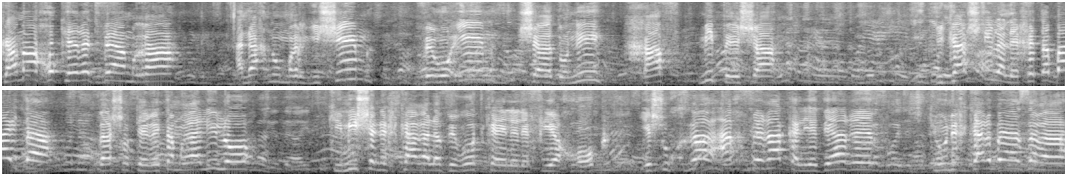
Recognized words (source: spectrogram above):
כמה החוקרת ואמרה אנחנו מרגישים ורואים שאדוני חף מפשע. ביקשתי ללכת הביתה, והשוטרת אמרה לי לא, כי מי שנחקר על עבירות כאלה לפי החוק, ישוחרר אך ורק על ידי ערב, כי הוא נחקר באזהרה.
